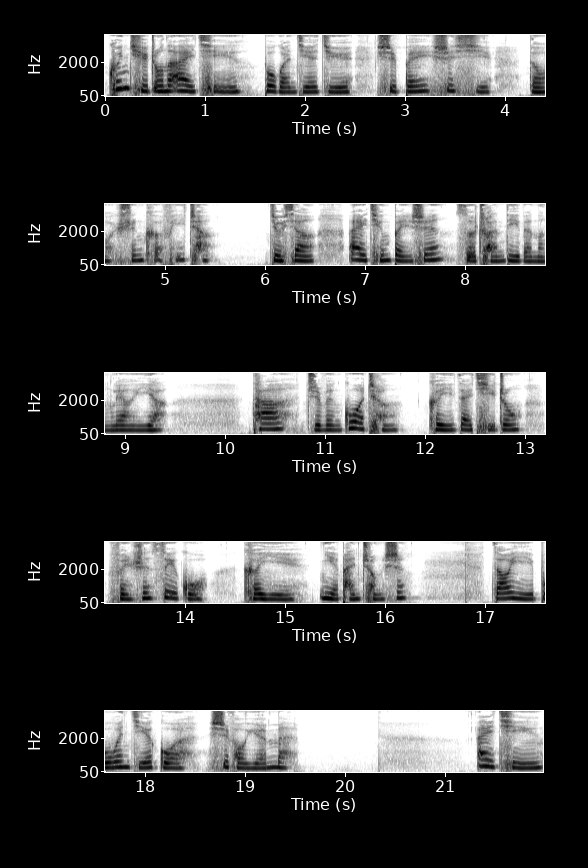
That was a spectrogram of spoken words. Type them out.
昆曲中的爱情，不管结局是悲是喜，都深刻非常，就像爱情本身所传递的能量一样。它只问过程，可以在其中粉身碎骨，可以涅槃重生，早已不问结果是否圆满。爱情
